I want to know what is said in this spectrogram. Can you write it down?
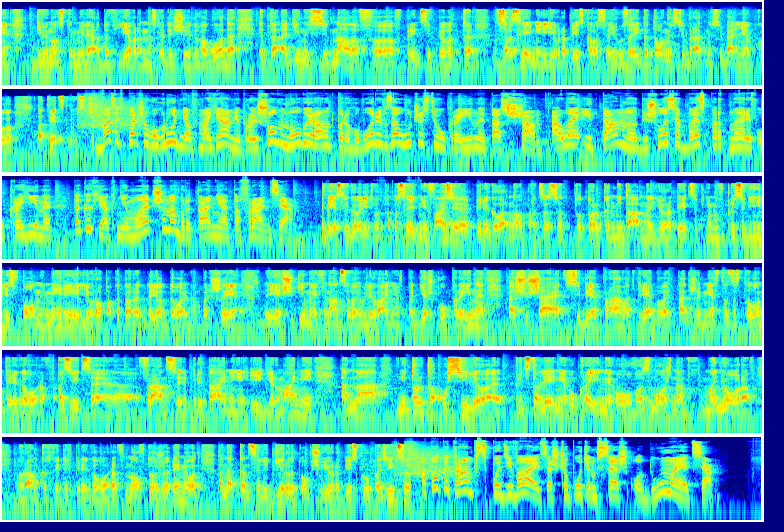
Украине 90 миллиардов евро на следующие два года – это один из сигналов, э, в принципе, вот э, взросления Европейского Союза и готовности брать на себя некую ответственность. 21 грудня в Майамі пройшов новий раунд переговорів за участю України та США, але і там не обійшлося без партнерів України, таких як Німеччина, Британія та Франція. Если говорить вот о последней фазе переговорного процесса, то только недавно европейцы к нему присоединились в полной мере. Европа, которая дает довольно большие и ощутимые финансовые вливания в поддержку Украины, ощущает в себе право требовать также места за столом переговоров. Позиция Франции, Британии и Германии, она не только усиливает представление Украины о возможных маневрах в рамках этих переговоров, но в то же время вот она консолидирует общую европейскую позицию. Поки Трамп сподівається, що Путін все ж одумається.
